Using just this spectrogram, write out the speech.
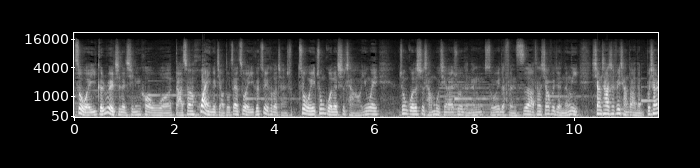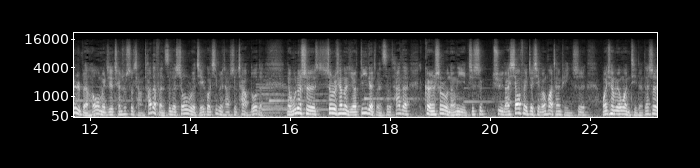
作为一个睿智的七零后，我打算换一个角度，再做一个最后的阐述。作为中国的市场，因为。中国的市场目前来说，可能所谓的粉丝啊，它的消费者能力相差是非常大的，不像日本和欧美这些成熟市场，它的粉丝的收入的结构基本上是差不多的。那无论是收入相对比较低的粉丝，他的个人收入能力其实去来消费这些文化产品是完全没有问题的。但是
